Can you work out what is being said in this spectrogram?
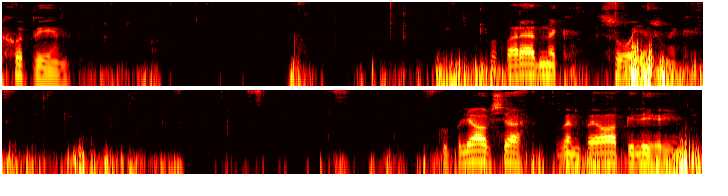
хотин. Попередник соняшник. Куплявся в НПА Пілігрім.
